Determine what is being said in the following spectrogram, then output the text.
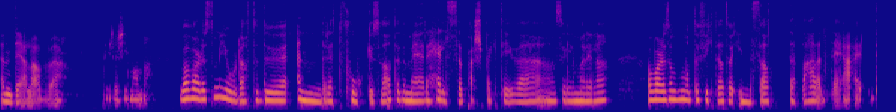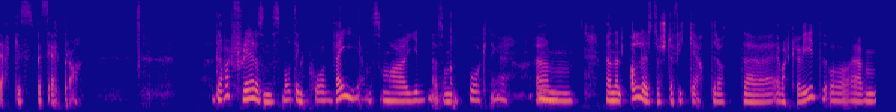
en del av eh, de regimene, da. Hva var det som gjorde at du endret fokuset da, til det mer helseperspektivet, Silje Marilla? Hva var det som på en måte fikk deg til å innse at dette her, det er, det er ikke spesielt bra? Det har vært flere sånne småting på veien som har gitt meg sånne oppvåkninger. Um, men den aller største fikk jeg etter at uh, jeg ble gravid, og um,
